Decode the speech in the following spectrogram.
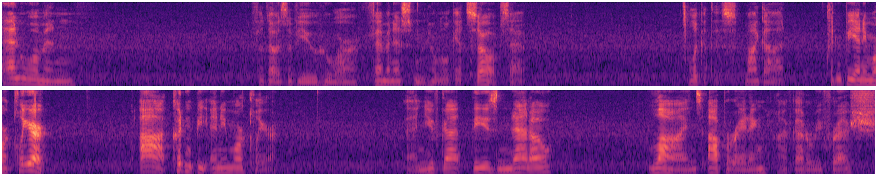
And woman. For those of you who are feminists and who will get so upset. Look at this. My God. Couldn't be any more clear. Ah, couldn't be any more clear. And you've got these nano lines operating. I've got to refresh.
